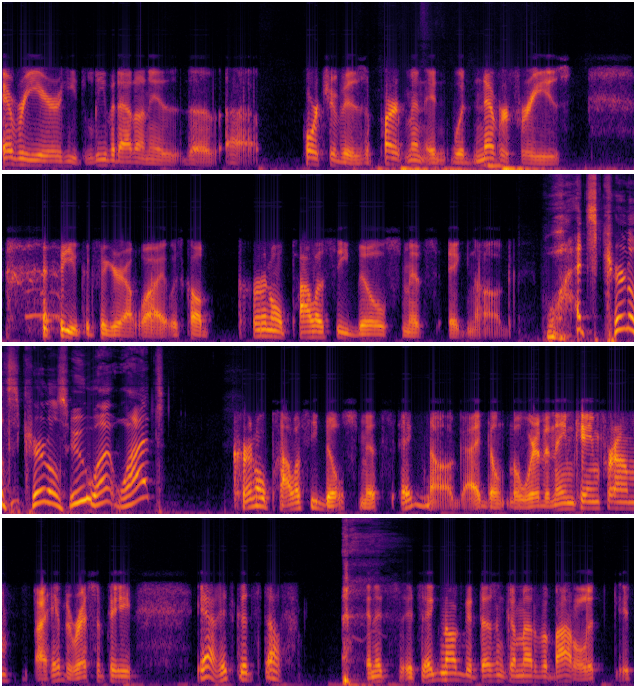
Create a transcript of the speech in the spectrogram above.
every year. He'd leave it out on his the uh, porch of his apartment. It would never freeze. you could figure out why. It was called Colonel Policy Bill Smith's eggnog. What? Colonel's Colonel's who? What? What? Colonel Policy Bill Smith's eggnog. I don't know where the name came from. I have the recipe. Yeah, it's good stuff. and it's it's eggnog that doesn't come out of a bottle. It it's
